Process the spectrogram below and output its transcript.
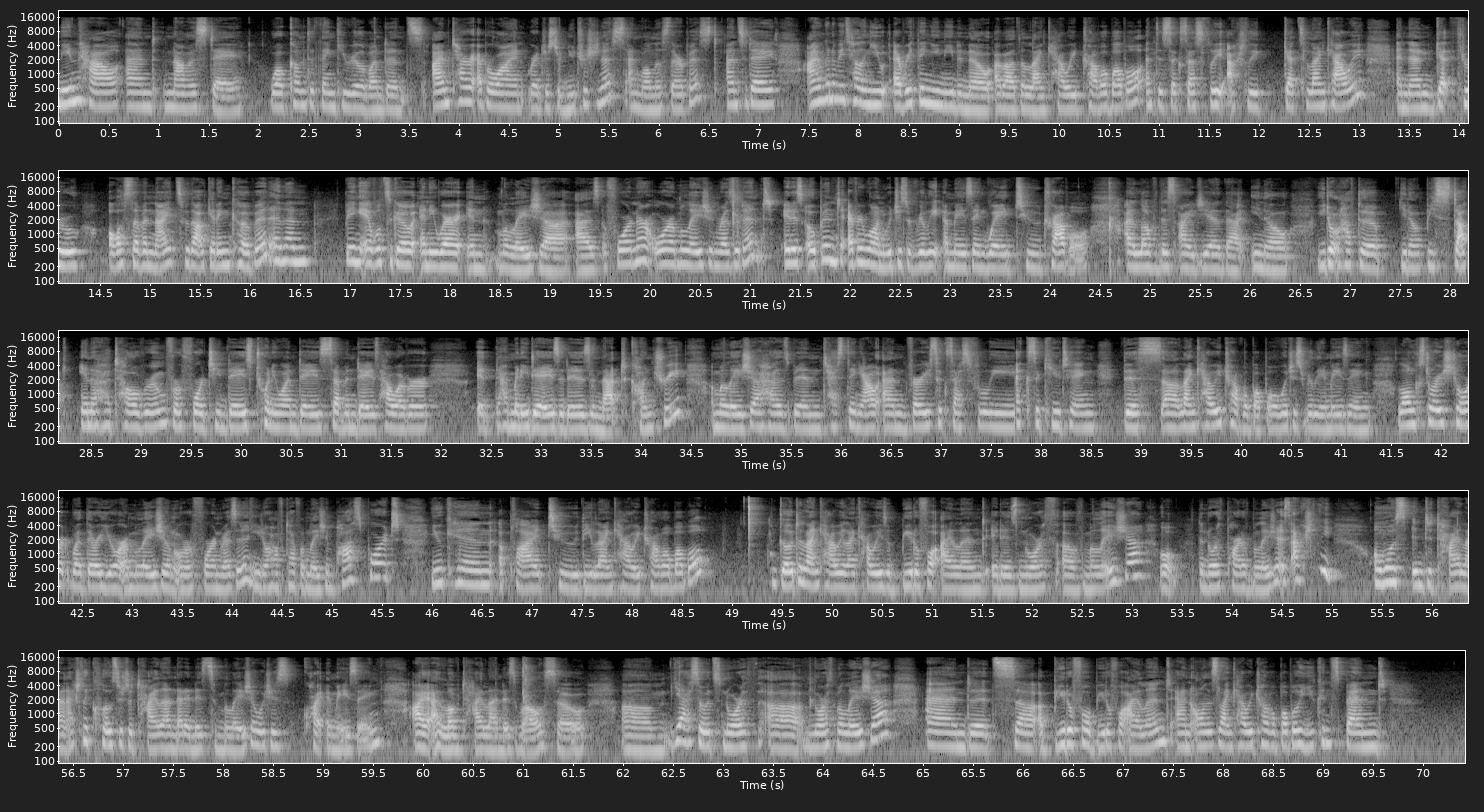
Nin hao and namaste. Welcome to Thank You Real Abundance. I'm Tyra Eberwine, registered nutritionist and wellness therapist, and today I'm going to be telling you everything you need to know about the Langkawi travel bubble and to successfully actually get to Langkawi and then get through all seven nights without getting COVID and then being able to go anywhere in Malaysia as a foreigner or a Malaysian resident. It is open to everyone, which is a really amazing way to travel. I love this idea that, you know, you don't have to, you know, be stuck in a hotel room for 14 days, 21 days, 7 days, however it, how many days it is in that country. Uh, Malaysia has been testing out and very successfully executing this uh, Langkawi travel bubble, which is really amazing. Long story short, whether you're a Malaysian or a foreign resident, you don't have to have a Malaysian passport. You can apply to the Langkawi travel bubble go to Langkawi. Langkawi is a beautiful island. It is north of Malaysia. Well, the north part of Malaysia. It's actually almost into Thailand, actually closer to Thailand than it is to Malaysia, which is quite amazing. I, I love Thailand as well. So um, yeah, so it's North, uh, North Malaysia and it's uh, a beautiful, beautiful island. And on this Langkawi travel bubble, you can spend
